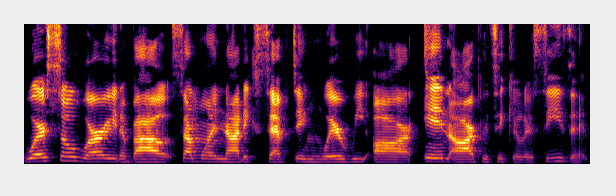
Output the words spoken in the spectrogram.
We're so worried about someone not accepting where we are in our particular season.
